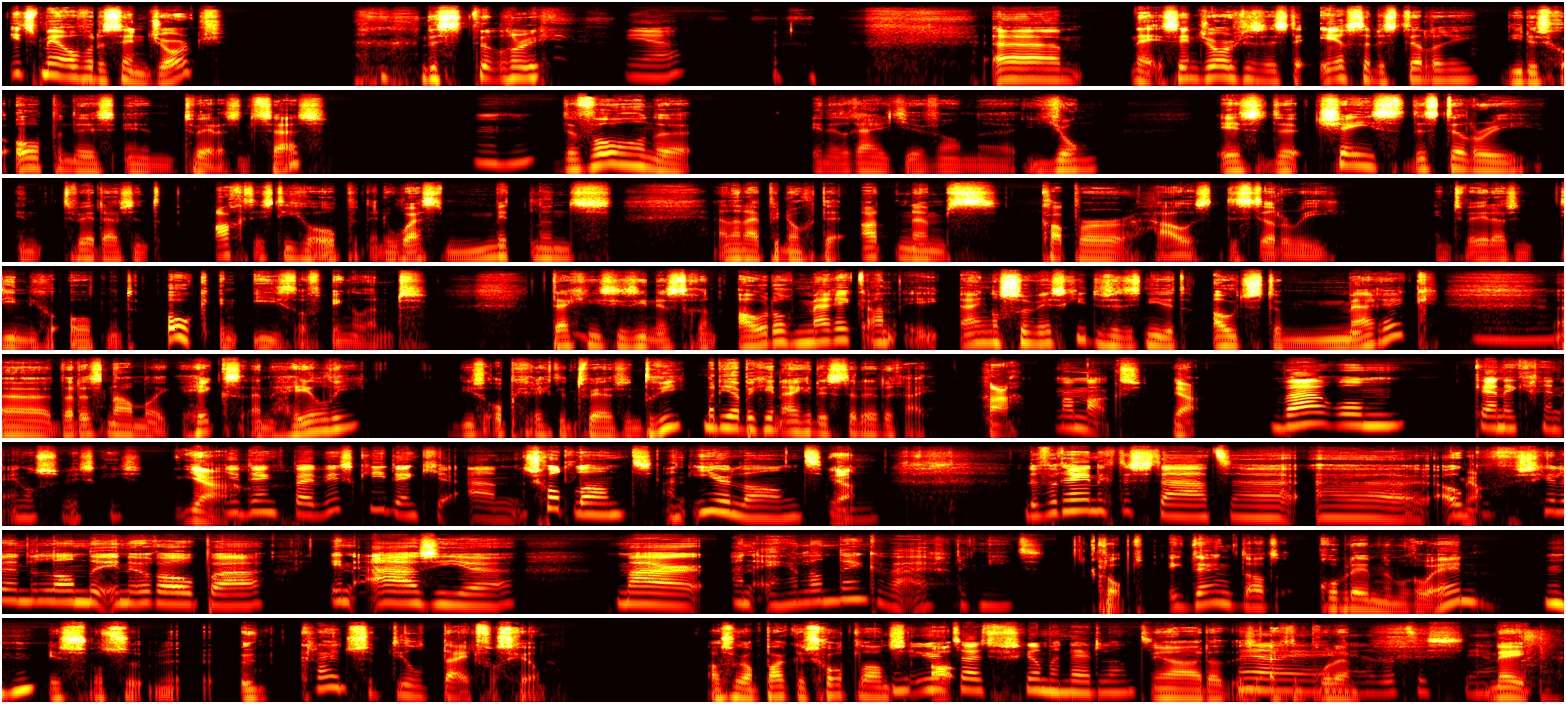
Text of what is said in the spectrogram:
Iets meer over de St. George Distillery. Ja. Ehm, nee, St. George's is de eerste distillery die dus geopend is in 2006. Mhm. De volgende in het rijtje van eh, jong is de Chase Distillery in 2008. 2008 is die geopend in de West Midlands. En dan heb je nog de Adnams Copper House Distillery. In 2010 geopend, ook in East of England. Technisch gezien is er een ouder merk aan E- Engelse whisky. Dus het is niet het oudste merk. Mhm. Eh, dat is namelijk Hicks and Haley. Die is opgericht in 2003, maar die hebben geen eigen distillerij. Ha. maar Max, Ja. waarom ken ik geen Engelse whiskies? Ja. Je denkt bij whisky denk je aan Schotland, aan Ierland, Ja. aan de Verenigde Staten, eh, ook Ja. verschillende landen in Europa, in Azië. Maar aan Engeland denken we eigenlijk niet. Klopt. Ik denk dat probleem nummer 1 Mhm. is wat ze, een klein subtiel tijdverschil. Als we gaan pakken Schotland. Een uurtijdverschil met Nederland. ja, dat is Ja, echt ja, een probleem. ja, dat is, ja. Nee.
